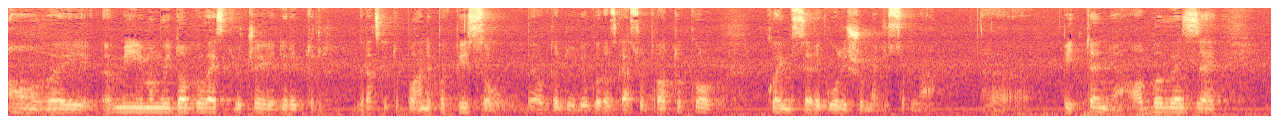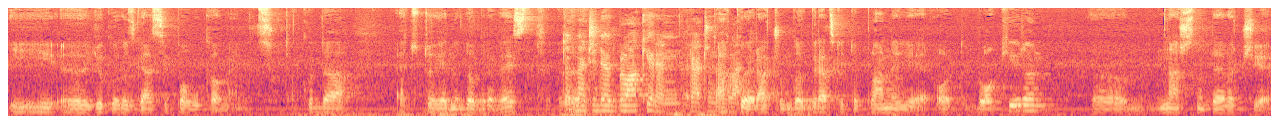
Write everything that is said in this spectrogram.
ovaj, mi imamo i dobru vest, juče je direktor gradske toplane potpisao u Beogradu i protokol kojim se regulišu međusobna e, pitanja, obaveze i e, Jugorozgas je povukao menicu. Tako da, eto, to je jedna dobra vest. To znači da je odblokiran račun toplane? Tako je, račun gradske toplane je odblokiran. E, naš snabdevač je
